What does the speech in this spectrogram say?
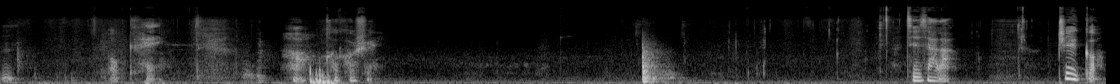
嗯，OK，好，喝口水。接下来。这个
